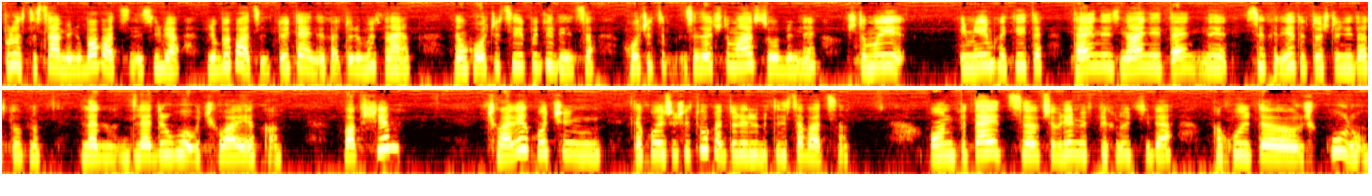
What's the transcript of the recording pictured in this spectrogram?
просто сами любоваться на себя, любоваться той тайной, которую мы знаем. Нам хочется ей поделиться, Хочется сказать, что мы особенные, что мы имеем какие-то тайные знания, тайные секреты, то, что недоступно для, для другого человека. Вообще, человек очень такое существо, которое любит рисоваться. Он пытается все время впихнуть в себя какую-то шкуру,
